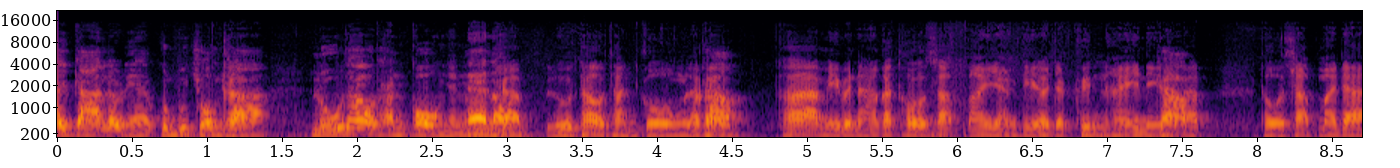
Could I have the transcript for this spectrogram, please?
รายการเราเนี่ยคุณผู้ชมครัจะบ รู้เท่าทันโกงอย่างแน่นอคนรับรู้เท่าทันโกงแล้วก็ครับ ถ้ามีปัญหาก็โทรศัพท์มาอย่างที่เราจะขึ้นให้นี่ครับนะครับ โทรศัพท์มาได้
